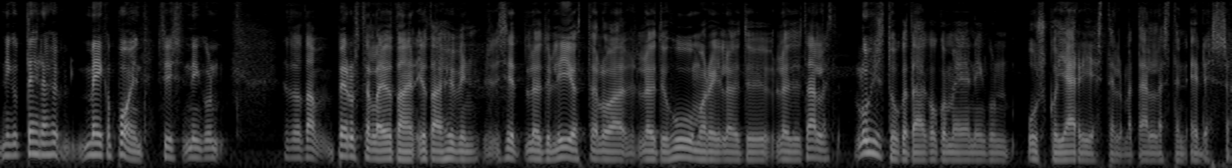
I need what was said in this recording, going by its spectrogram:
niin kuin tehdä make a point, siis niin kuin, tota, perustella jotain, jotain hyvin. Sieltä löytyy liiottelua, löytyy huumoria, löytyy, löytyy tällaista. Luhistuuko tämä koko meidän niin kuin, uskojärjestelmä tällaisten edessä?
